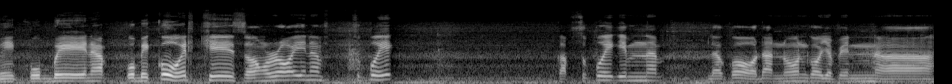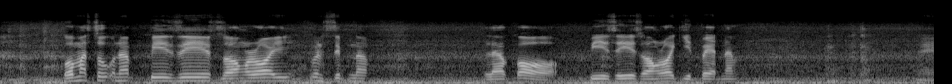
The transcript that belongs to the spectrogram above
มีโกเบนะครับโกเบโก้เอสเคสองร้อยนะซูเปอร์เอ็กกับซูเปอร์เอ็กเอิมนะครับ แล้วก็ด้านโน้นก็จะเป็นอ่าโกมัตสุนะครับ PC สองร้อยรุ่นสิบนะครับ แล้วก็ PC สองร้อยกีดแปดนะครับนี่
